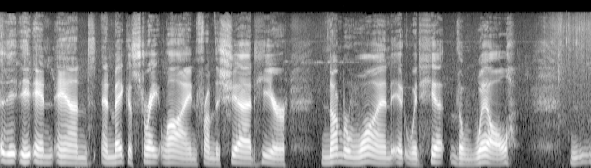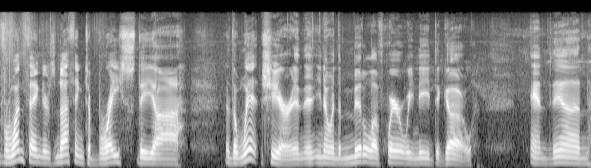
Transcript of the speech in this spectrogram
and, and, and make a straight line from the shed here number one, it would hit the well. For one thing, there's nothing to brace the uh, the winch here, and you know, in the middle of where we need to go. And then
